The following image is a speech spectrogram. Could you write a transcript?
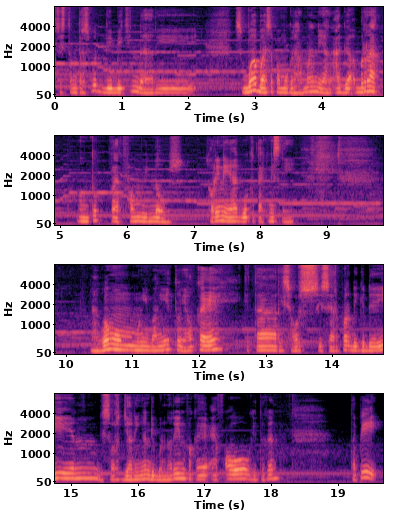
sistem tersebut dibikin dari sebuah bahasa pemrograman yang agak berat untuk platform Windows sorry nih ya gue ke teknis nih. Nah gue mau mengimbangi itu ya oke. Okay kita resource si server digedein resource jaringan dibenerin pakai FO gitu kan. Tapi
